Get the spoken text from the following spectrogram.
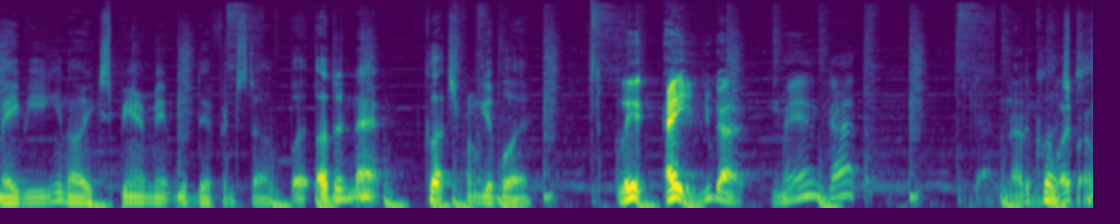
maybe, you know, experiment with different stuff. But other than that, clutch from your boy. Lit. Hey, you got man got Got another clutch, bro.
